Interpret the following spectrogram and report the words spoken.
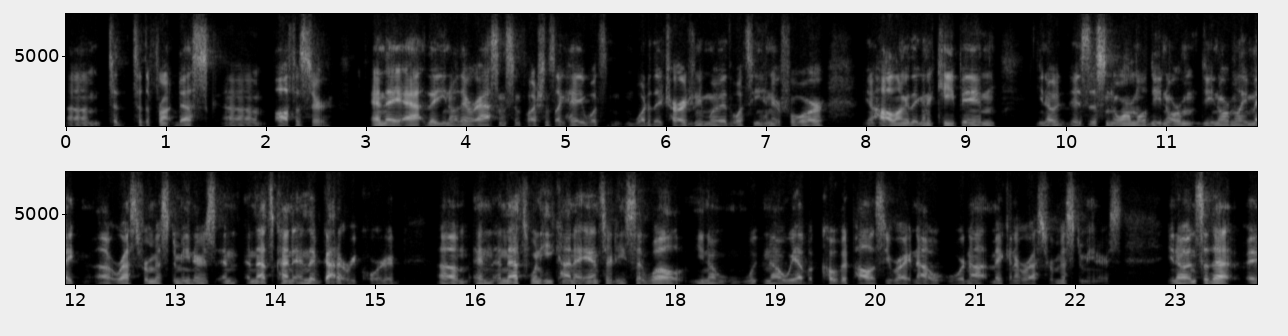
um, to to the front desk um, officer, and they at they you know they were asking some questions like, hey, what's what are they charging him with? What's he in here for? You know, how long are they going to keep him? You know, is this normal? Do you norm do you normally make uh, arrests for misdemeanors? And and that's kind of and they've got it recorded. Um, and and that's when he kind of answered. He said, "Well, you know, we, no, we have a COVID policy right now. We're not making arrests for misdemeanors." You know, and so that eh,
